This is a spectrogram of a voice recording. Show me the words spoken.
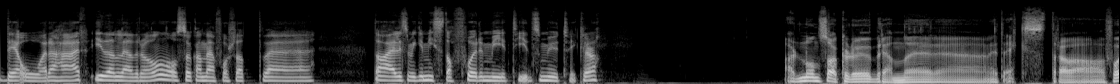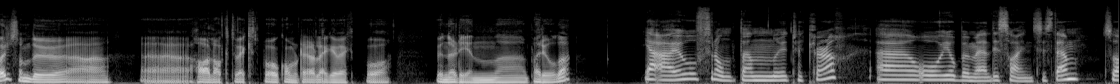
det året her i den lederrollen, og så kan jeg fortsatt eh, Da har jeg liksom ikke mista for mye tid som utvikler, da. Er det noen saker du brenner eh, litt ekstra for, som du eh, eh, har lagt vekt på og kommer til å legge vekt på under din periode? Jeg er jo frontend-utvikler, da, og jobber med designsystem. Så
